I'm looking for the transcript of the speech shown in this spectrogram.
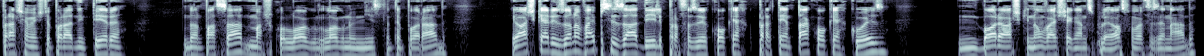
praticamente a temporada inteira do ano passado, machucou logo, logo no início da temporada. Eu acho que a Arizona vai precisar dele para fazer qualquer, para tentar qualquer coisa. Embora eu acho que não vai chegar nos playoffs, não vai fazer nada.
